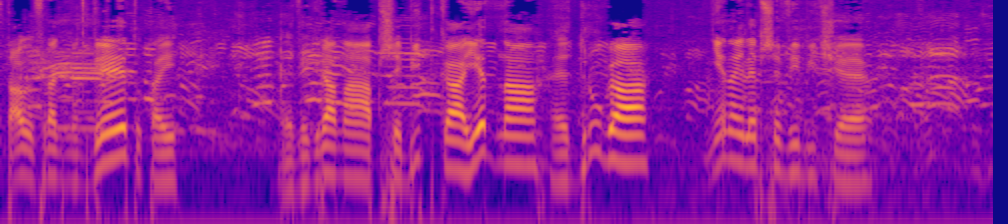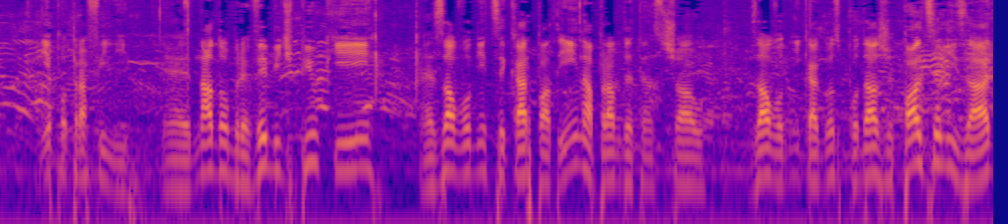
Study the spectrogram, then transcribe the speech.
Stały fragment gry, tutaj e, wygrana przebitka, jedna, e, druga, nie najlepsze wybicie. Nie potrafili e, na dobre wybić piłki e, zawodnicy Karpat i naprawdę ten strzał zawodnika gospodarzy palce lizać.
